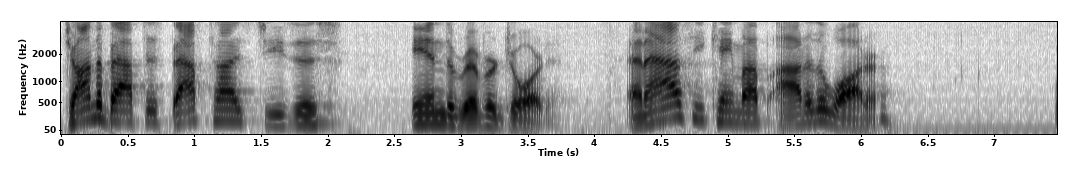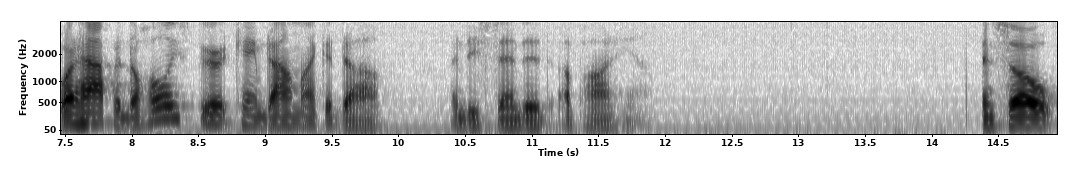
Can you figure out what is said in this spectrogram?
John the Baptist baptized Jesus in the River Jordan. And as he came up out of the water, what happened? The Holy Spirit came down like a dove and descended upon him. And so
